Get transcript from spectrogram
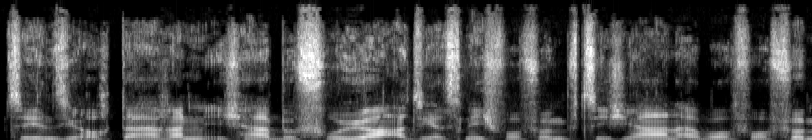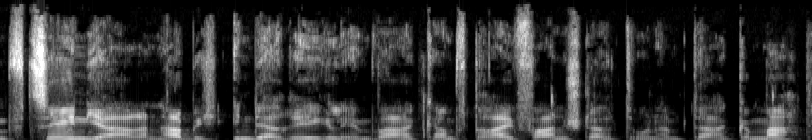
Sehen Sie auch daran, ich habe früher, also jetzt nicht vor 50 Jahren, aber vor 15 Jahren, habe ich in der Regel im Wahlkampf drei Veranstaltungen am Tag gemacht.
